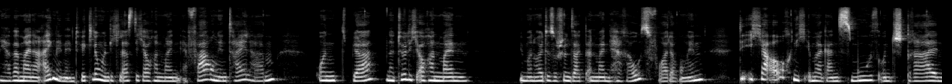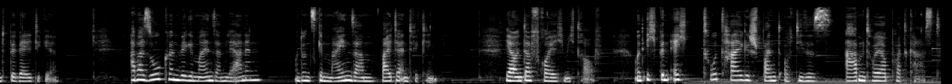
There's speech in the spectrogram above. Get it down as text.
ja, bei meiner eigenen Entwicklung und ich lasse dich auch an meinen Erfahrungen teilhaben und ja, natürlich auch an meinen, wie man heute so schön sagt, an meinen Herausforderungen, die ich ja auch nicht immer ganz smooth und strahlend bewältige. Aber so können wir gemeinsam lernen und uns gemeinsam weiterentwickeln. Ja, und da freue ich mich drauf. Und ich bin echt total gespannt auf dieses Abenteuer-Podcast.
